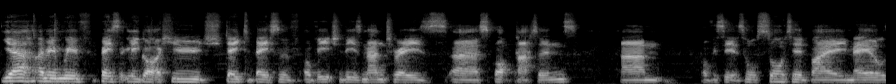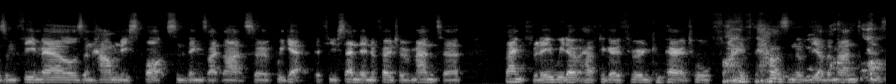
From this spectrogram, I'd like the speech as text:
Yeah, I mean, we've basically got a huge database of, of each of these manta rays uh, spot patterns. Um, obviously, it's all sorted by males and females and how many spots and things like that. So if we get, if you send in a photo of manta, thankfully, we don't have to go through and compare it to all 5,000 of the other mantas.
